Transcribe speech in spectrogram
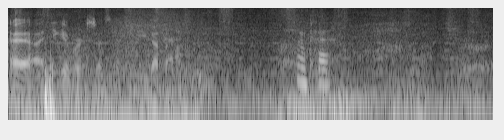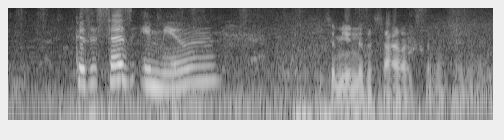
Uh, I think it works, Jess. I think you got that one. Okay. Because it says immune. It's immune to the silence, then okay, anyway.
